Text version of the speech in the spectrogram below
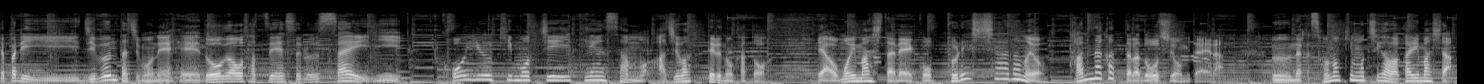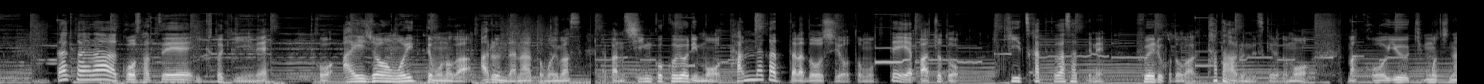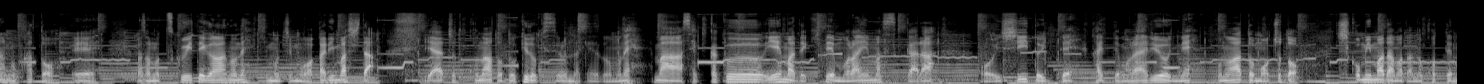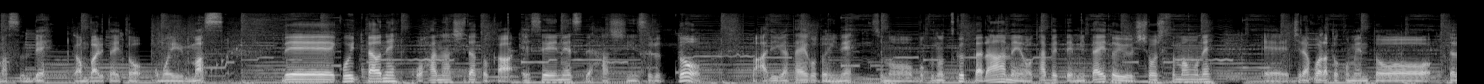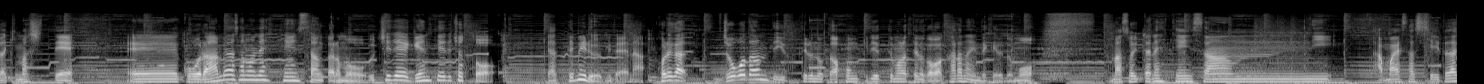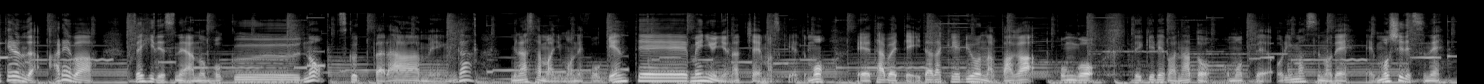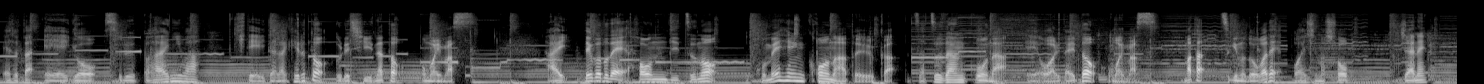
やっぱり自分たちもね、え、動画を撮影する際に、こういう気持ち、天さんも味わってるのかと、いや、思いましたね。こう、プレッシャーなのよ。足んなかったらどうしようみたいな。うん、なんかその気持ちが分かりました。だから、こう、撮影行くときにね、こう、愛情盛りってものがあるんだなと思います。やっぱあの、申告よりも足んなかったらどうしようと思って、やっぱちょっと気使ってくださってね、増えることが多々あるんですけれども、まあ、こういう気持ちなのかと、えー、まあ、その作り手側のね、気持ちも分かりました。いや、ちょっとこの後ドキドキするんだけれどもね、まあ、せっかく家まで来てもらいますから、美味しいと言って帰ってもらえるようにね、この後もちょっと仕込みまだまだ残ってますんで、頑張りたいと思います。で、こういったね、お話だとか SNS で発信すると、まあ、ありがたいことにね、その僕の作ったラーメンを食べてみたいという視聴者様もね、えー、ちらほらとコメントをいただきまして、えー、こう、ラーメン屋さんのね、店主さんからも、うちで限定でちょっとやってみるみたいな、これが冗談で言ってるのか、本気で言ってもらってるのかわからないんだけれども、まあそういったね、店員さんに甘えさせていただけるのであれば、ぜひですね、あの、僕の作ったラーメンが皆様にもね、こう限定メニューにはなっちゃいますけれども、えー食べていただけるような場が今後できればなと思っておりますので、えもしですね、そういった営業する場合には来ていただけると嬉しいなと思います。はい。ということで、本日の米編コーナーというか、雑談コーナー、えー終わりたいと思います。また次の動画でお会いしましょう。じゃあね。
